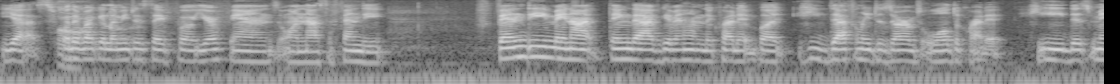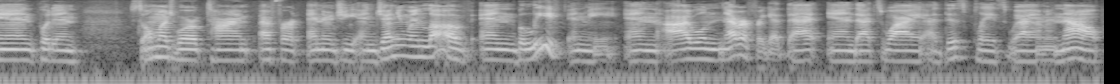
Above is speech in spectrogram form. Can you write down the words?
yes, for the Oh, record, let me just say for your fans on Nasa Fendi, Fendi may not think that I've given him the credit, but he definitely deserves all the credit. He, this man, put in so much work, time, effort, energy, and genuine love and belief in me. And I will never forget that. And that's why at this place where I am in now,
